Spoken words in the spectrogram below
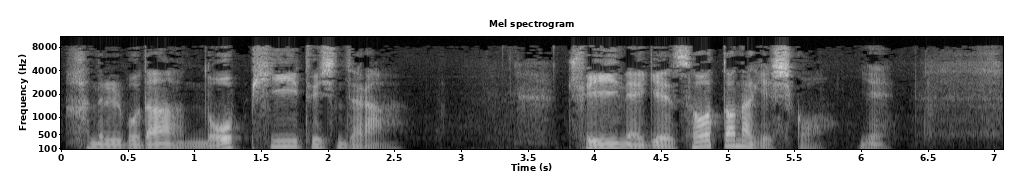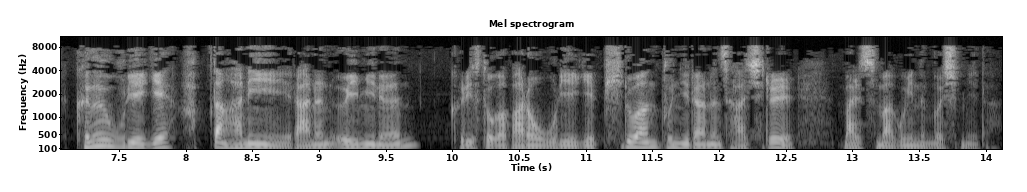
하늘보다 높이 되신 자라. 죄인에게서 떠나 계시고, 예. 그는 우리에게 합당하니라는 의미는 그리스도가 바로 우리에게 필요한 분이라는 사실을 말씀하고 있는 것입니다.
